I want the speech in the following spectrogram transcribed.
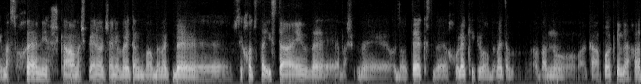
עם הסוכן, יש כמה משפיעניות שאני עובד איתן כבר באמת בשיחות פייסטיים ומש... והודעות טקסט וכולי, כי כבר באמת עבדנו על כמה פרויקטים ביחד.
